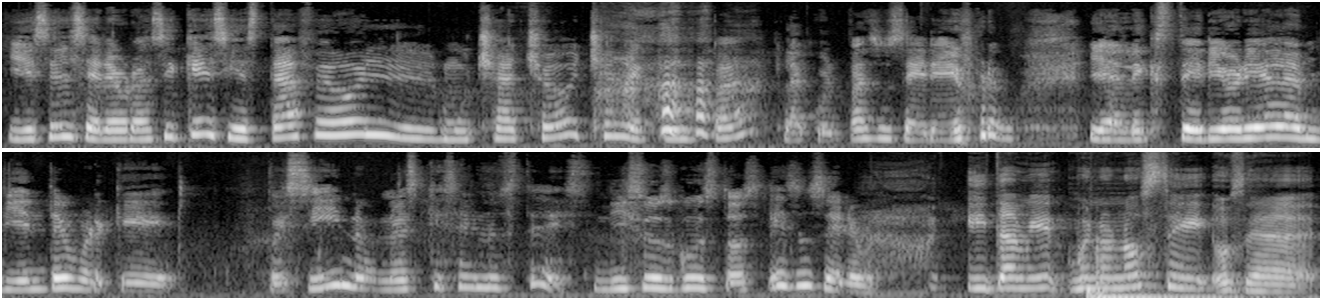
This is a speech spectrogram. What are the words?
Y es el cerebro, así que si está feo el muchacho, échenle culpa, la culpa a su cerebro y al exterior y al ambiente porque pues sí, no, no es que sean ustedes, ni sus gustos, es su cerebro. Y también, bueno, no sé, o sea,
